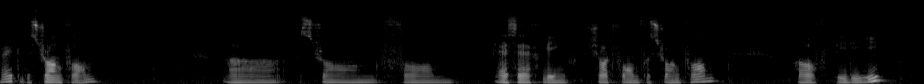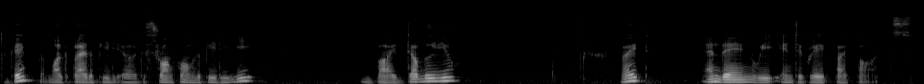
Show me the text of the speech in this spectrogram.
right, the strong form, uh, strong form, SF being short form for strong form of PDE, okay, multiply the, PD, uh, the strong form of the PDE by W right? And then we integrate by parts.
